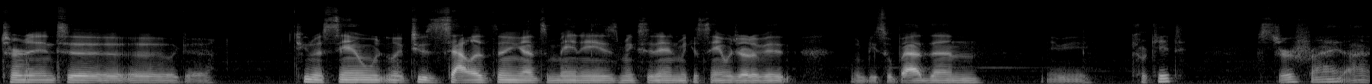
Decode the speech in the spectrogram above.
turn it into uh, like a tuna sandwich, like tuna salad thing. Add some mayonnaise, mix it in, make a sandwich out of it. Wouldn't be so bad then. Maybe cook it, stir fry it. I,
